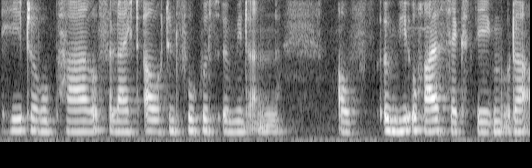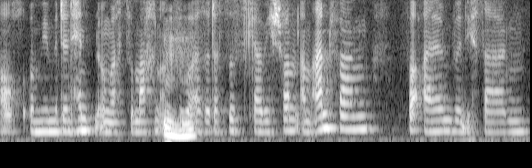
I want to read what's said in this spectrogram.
Heteropaare vielleicht auch den Fokus irgendwie dann auf irgendwie Oralsex legen oder auch irgendwie mit den Händen irgendwas zu machen und so. Also das ist, glaube ich, schon am Anfang vor allem, würde ich sagen,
